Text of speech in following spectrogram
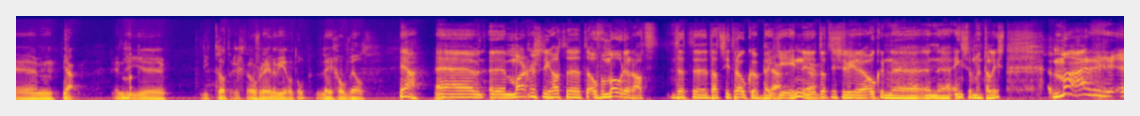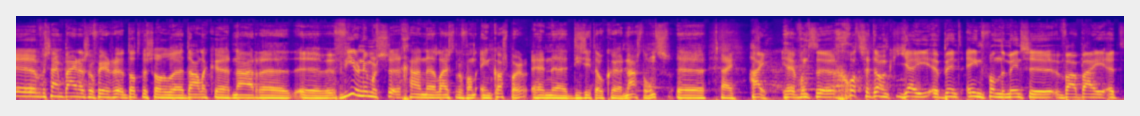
Um, ja. En die, die trad echt over de hele wereld op. Lego Welt. Ja, uh, Marcus die had het over Moderat. Dat, uh, dat zit er ook een beetje Ja, in. ja. dat is weer ook een, een instrumentalist. Maar we zijn bijna zover dat we zo dadelijk naar vier nummers gaan luisteren van één Kasper. En die zit ook naast ons. hi. Hi. Ja, want godzijdank, jij bent een van de mensen waarbij het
